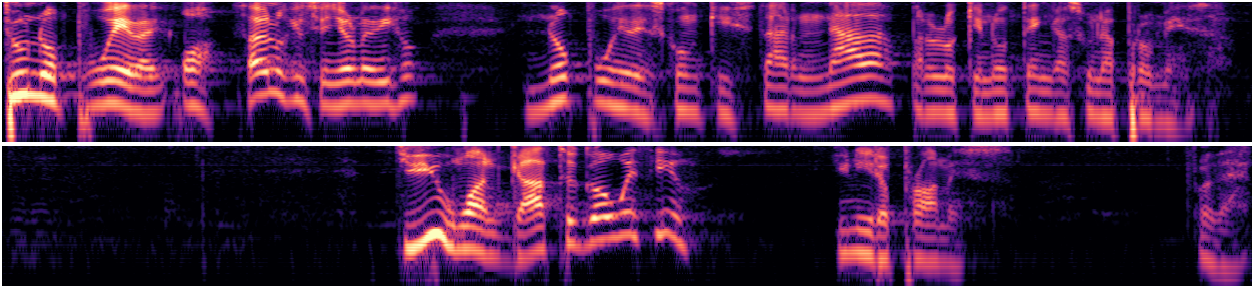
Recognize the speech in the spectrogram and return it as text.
Tú no puedes. Oh, ¿sabes lo que el Señor me dijo? No puedes conquistar nada para lo que no tengas una promesa. Do you want God to go with you? You need a promise for that.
